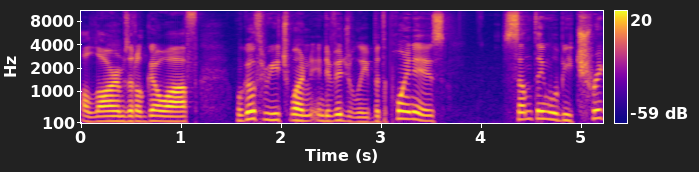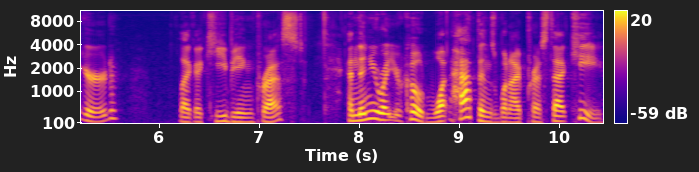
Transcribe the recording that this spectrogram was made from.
Alarms that'll go off. We'll go through each one individually, but the point is something will be triggered, like a key being pressed, and then you write your code. What happens when I press that key?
